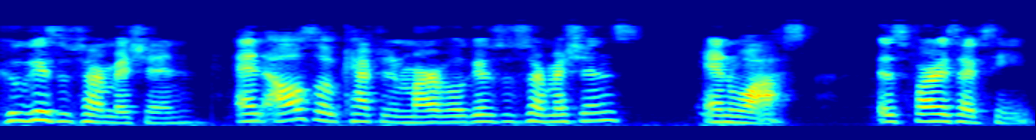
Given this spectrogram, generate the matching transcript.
who gives us our mission, and also Captain Marvel gives us our missions, and Wasp, as far as I've seen.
